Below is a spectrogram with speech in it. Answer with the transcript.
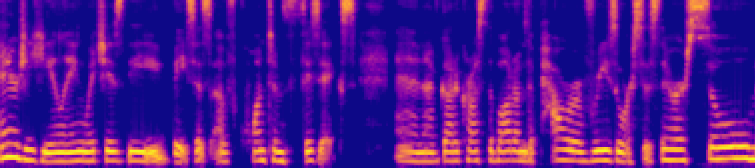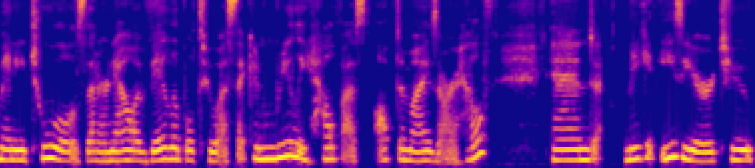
energy healing, which is the basis of quantum physics. And I've got across the bottom the power of resources. There are so many tools that are now available to us that can really help us optimize our health and make it easier to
